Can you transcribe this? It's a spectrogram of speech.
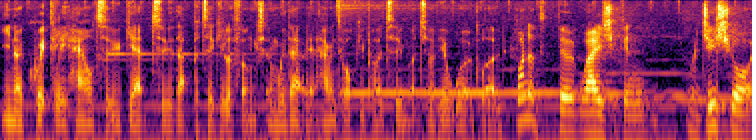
you know quickly how to get to that particular function without it having to occupy too much of your workload. One of the ways you can reduce your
